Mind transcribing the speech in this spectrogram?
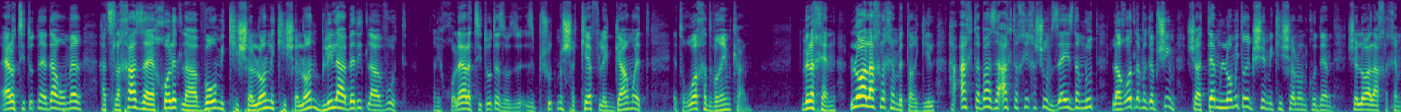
היה לו ציטוט נהדר, הוא אומר, הצלחה זה היכולת לעבור מכישלון לכישלון בלי לאבד התלהבות. אני חולה על הציטוט הזה, זה, זה פשוט משקף לגמרי את, את רוח הדברים כאן. ולכן, לא הלך לכם בתרגיל, האקט הבא זה האקט הכי חשוב, זה ההזדמנות להראות למגבשים שאתם לא מתרגשים מכישלון קודם שלא הלך לכם.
